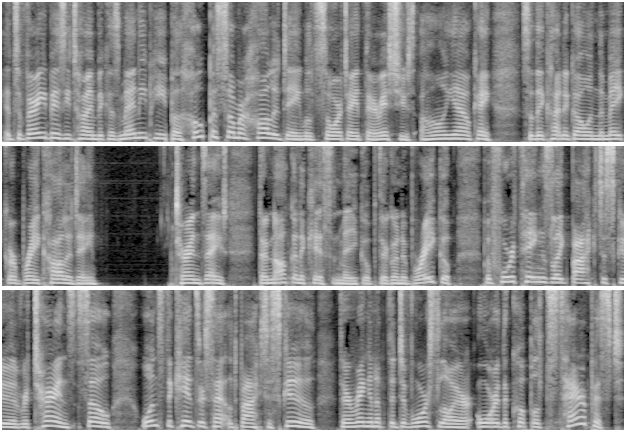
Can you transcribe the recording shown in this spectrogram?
it's a very busy time because many people hope a summer holiday will sort out their issues. Oh, yeah, okay. So they kind of go on the make or break holiday. Turns out they're not going to kiss and make up. They're going to break up before things like back to school returns. So once the kids are settled back to school, they're ringing up the divorce lawyer or the couple's therapist.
